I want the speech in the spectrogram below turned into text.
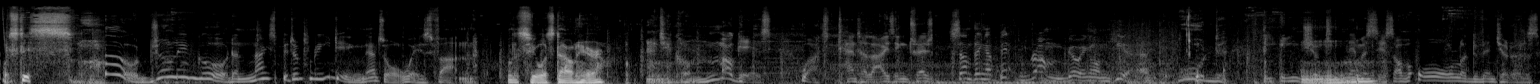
What's this? Oh, jolly good. A nice bit of reading. That's always fun. Let's see what's down here. Magical moggies. What tantalizing treasure. Something a bit rum going on here. Wood, the ancient nemesis of all adventurers.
